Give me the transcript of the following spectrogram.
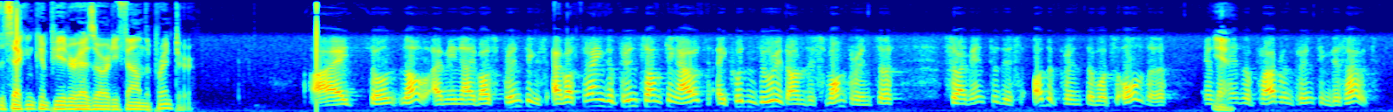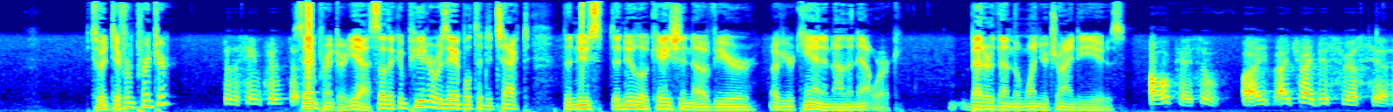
The second computer has already found the printer. I don't know. I mean, I was printing, I was trying to print something out. I couldn't do it on this one printer, so I went to this other printer, what's older, and I had no problem printing this out To a different printer? to the same printer. Same printer, yeah. So the computer was able to detect the new the new location of your of your Canon on the network better than the one you're trying to use. Oh, okay. So I I try this first here.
